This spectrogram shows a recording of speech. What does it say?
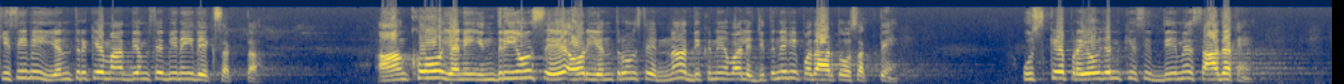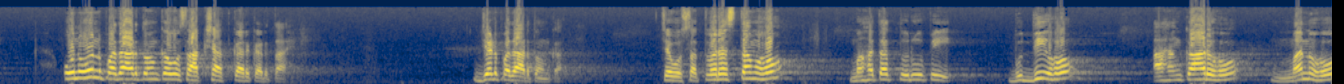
किसी भी यंत्र के माध्यम से भी नहीं देख सकता। आँखों यानी इंद्रियों से और यंत्रों से न दिखने वाले जितने भी पदार्थ हो सकते हैं, उसके प्रयोजन की सिद्धि में साधक हैं। उन उन पदार्थों का वो साक्षात्कार करता है। जड़ पदार्थों का। चाहे वो सत्वरस्तम हो महतत्व रूपी बुद्धि हो, अहंकार हो, मन हो,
